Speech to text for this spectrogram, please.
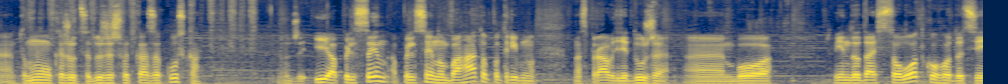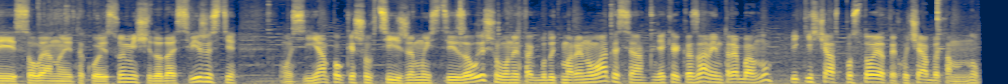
Е, Тому кажу, це дуже швидка закуска. Отже, і апельсин. Апельсину багато потрібно, насправді дуже, е, бо він додасть солодкого до цієї соленої такої суміші, додасть свіжості. Ось і я поки що в цій же мисці залишу, вони так будуть маринуватися. Як я казав, їм треба ну, якийсь час постояти, хоча б там, ну,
